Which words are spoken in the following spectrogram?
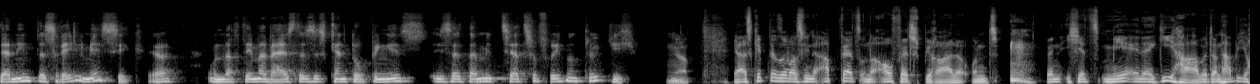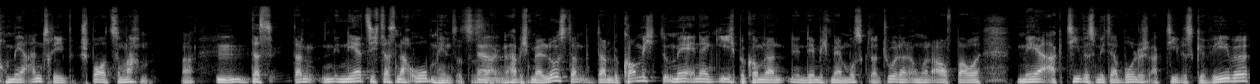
der nimmt das regelmäßig. Ja? Und nachdem er weiß, dass es kein Doping ist, ist er damit sehr zufrieden und glücklich. Ja. ja, es gibt ja sowas wie eine Abwärts- und eine Aufwärtsspirale. Und wenn ich jetzt mehr Energie habe, dann habe ich auch mehr Antrieb, Sport zu machen. Ja? Mhm. Das, dann nähert sich das nach oben hin sozusagen. Ja. Dann habe ich mehr Lust, dann, dann bekomme ich mehr Energie. Ich bekomme dann, indem ich mehr Muskulatur dann irgendwann aufbaue, mehr aktives, metabolisch aktives Gewebe,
